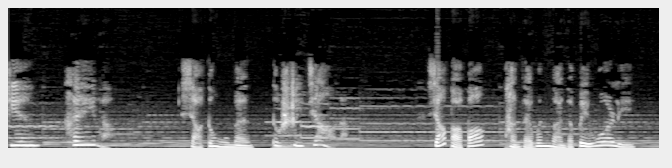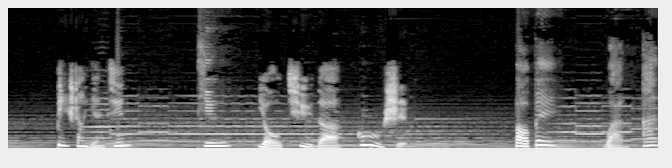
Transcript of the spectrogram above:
天黑了，小动物们都睡觉了。小宝宝躺在温暖的被窝里，闭上眼睛，听有趣的故事。宝贝，晚安。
